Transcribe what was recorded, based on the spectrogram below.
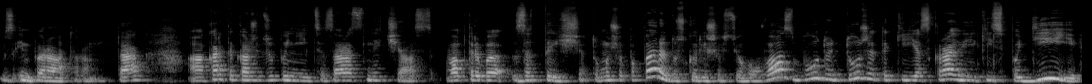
з імператором. Так? А карти кажуть, зупиніться, зараз не час. Вам треба затища, тому що попереду, скоріше всього, у вас будуть дуже такі яскраві якісь події,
